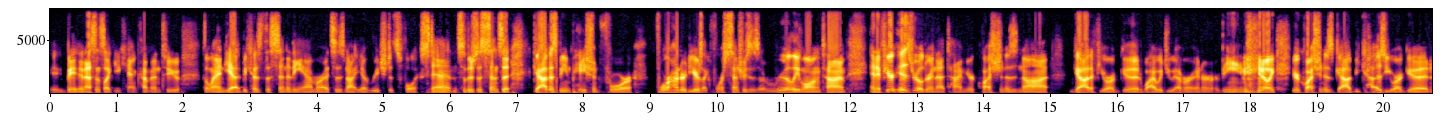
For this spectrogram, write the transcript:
in essence, like you can't come into the land yet because the sin of the Amorites has not yet reached its full extent. And so there's a sense that God is being patient for 400 years, like four centuries, is a really long time. And if you're Israel during that time, your question is not God, if you are good, why would you ever intervene? you know, like your question is, God, because you are good,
